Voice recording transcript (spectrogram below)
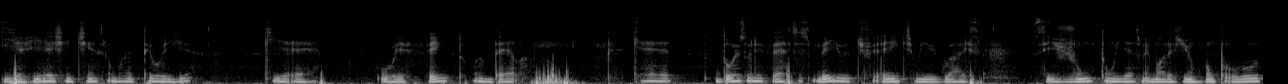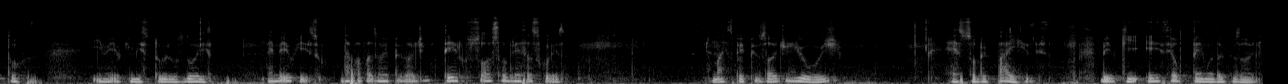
E aí a gente entra numa teoria que é o efeito Mandela, que é dois universos meio diferentes, meio iguais, se juntam e as memórias de um vão pro outro e meio que mistura os dois. É meio que isso. Dá pra fazer um episódio inteiro só sobre essas coisas. Mas o episódio de hoje é sobre países. Meio que esse é o tema do episódio.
